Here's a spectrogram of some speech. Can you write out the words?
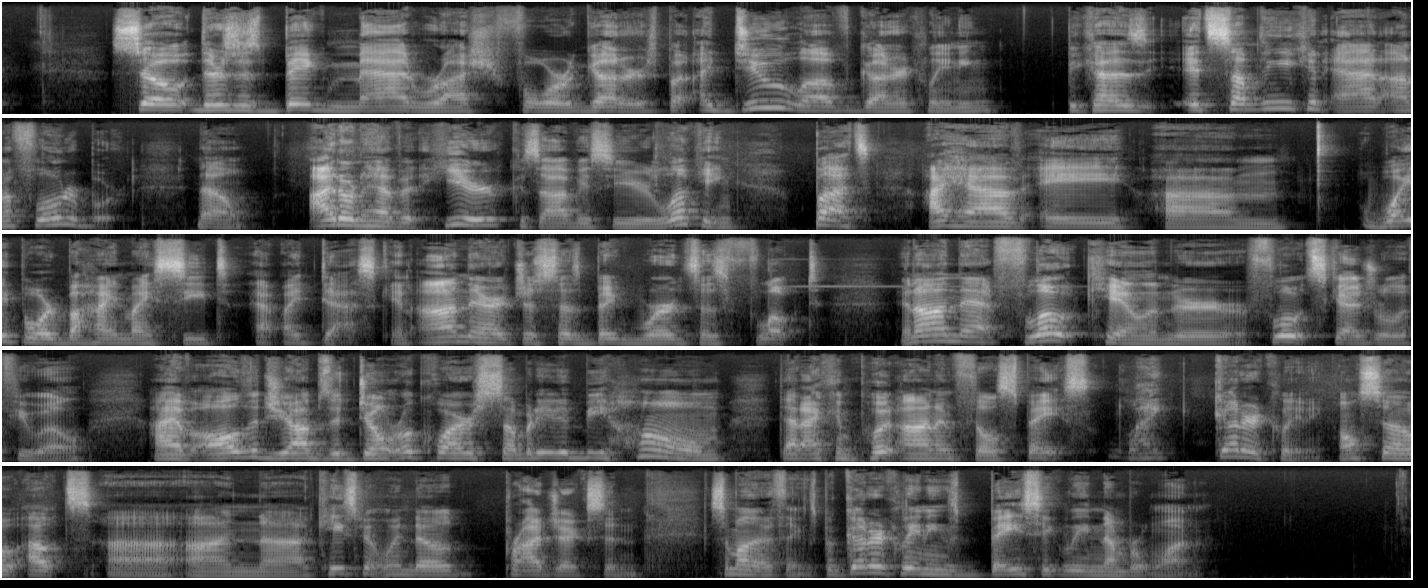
So there's this big mad rush for gutters, but I do love gutter cleaning because it's something you can add on a floater board. Now, I don't have it here because obviously you're looking, but I have a um, whiteboard behind my seat at my desk, and on there it just says big word says float. And on that float calendar, float schedule, if you will, I have all the jobs that don't require somebody to be home that I can put on and fill space, like gutter cleaning. Also, out uh, on uh, casement window projects and some other things. But gutter cleaning is basically number one.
